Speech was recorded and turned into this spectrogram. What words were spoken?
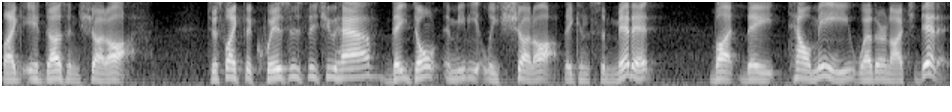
Like it doesn't shut off. Just like the quizzes that you have, they don't immediately shut off. They can submit it, but they tell me whether or not you did it.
